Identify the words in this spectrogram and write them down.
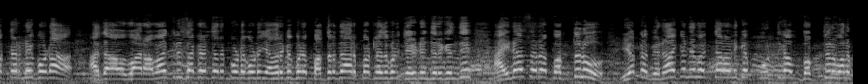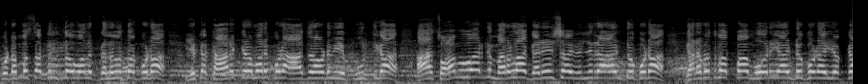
ఒక్కరిని కూడా అది వారి అవాంఛనీయ సంఘటన జరగకుండా కూడా ఎవరికి కూడా భద్రతా ఏర్పాట్లు కూడా చేయడం జరిగింది. అయినా సరే భక్తులు ఈ యొక్క వినాయక నిమజ్జనానికి పూర్తిగా భక్తులు వాళ్ళ కుటుంబ సభ్యులతో వాళ్ళ పిల్లలతో కూడా ఈ యొక్క కార్యక్రమానికి కూడా హాజరవడం ఈ పూర్తిగా ఆ స్వామివారిని మరలా గణేష వెళ్ళిరా అంటూ కూడా గణపతి బప్ప మోరి అంటూ కూడా ఈ యొక్క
